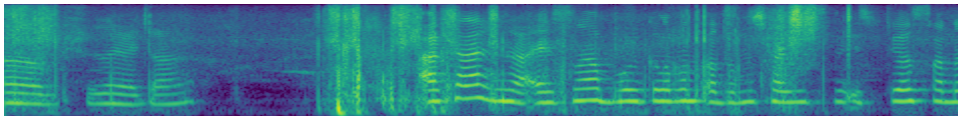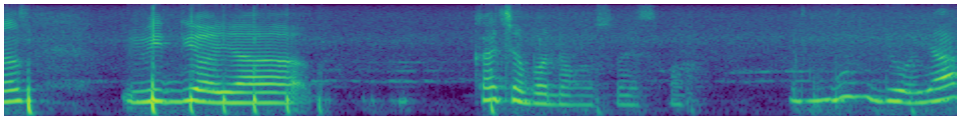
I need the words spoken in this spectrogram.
Evet. Da. Arkadaşlar Esna bu uygulamanın adını söylemesini istiyorsanız videoya kaç abone olsun Esma? Bu videoya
